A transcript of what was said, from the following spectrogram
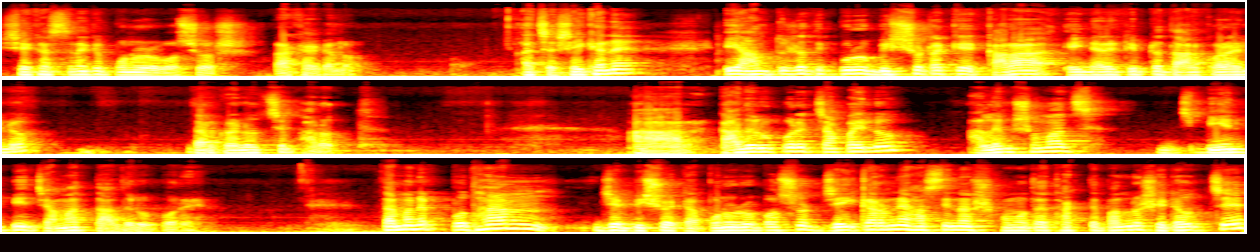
শেখ হাসিনাকে পনেরো বছর রাখা গেল। আচ্ছা সেখানে এই আন্তর্জাতিক পুরো বিশ্বটাকে কারা এই ন্যারেটিভটা দাঁড় করাইলো? দাঁড় করাইলো হচ্ছে ভারত। আর কাদের উপরে চাপাইলো? আলেম সমাজ, বিএনপি, জামাত তাদের উপরে। তার মানে প্রধান যে বিষয়টা, পনেরো বছর যেই কারণে হাসিনা ক্ষমতায় থাকতে পারল, সেটা হচ্ছে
